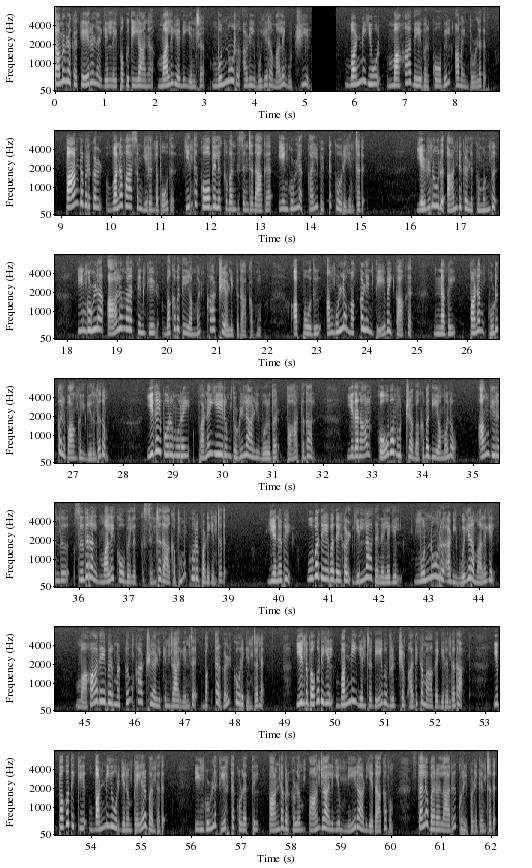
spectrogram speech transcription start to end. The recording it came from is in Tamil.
தமிழக கேரள எல்லைப் பகுதியான மலையடி என்ற முன்னூறு அடி உயர மலை உச்சியில் வன்னியூர் மகாதேவர் கோவில் அமைந்துள்ளது. பாண்டவர்கள் வனவாசம் இருந்தபோது இந்த கோவிலுக்கு வந்து சென்றதாக இங்குள்ள கல்வெட்டு கூறுகின்றது. எழுநூறு ஆண்டுகளுக்கு முன்பு இங்குள்ள ஆலமரத்தின் கீழ் பகவதி அம்மன் காட்சியளித்ததாகவும் அப்போது அங்குள்ள மக்களின் தேவைக்காக நகை பணம் கொடுக்கல் வாங்கல் இருந்ததும் இதை ஒருமுறை பனையேறும் தொழிலாளி ஒருவர் பார்த்ததால் இதனால் கோபமுற்ற பகவதி அம்மனோ அங்கிருந்து சிதறல் மலைக்கோவிலுக்கு சென்றதாகவும் கூறப்படுகின்றது. எனவே உபதேவதைகள் இல்லாத நிலையில் முன்னூறு அடி உயர மலையில் மகாதேவர் மட்டும் காட்சியளிக்கின்றார் என்று பக்தர்கள் கூறுகின்றனர். இந்த பகுதியில் வன்னி என்ற தேவ விருட்சம் அதிகமாக இருந்ததால் இப்பகுதிக்கு வன்னியூர் எனும் பெயர் வந்தது. இங்குள்ள தீர்த்த குளத்தில் பாண்டவர்களும் பாஞ்சாலியும் நீராடியதாகவும் ஸ்தல வரலாறு குறிப்பிடுகின்றது.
